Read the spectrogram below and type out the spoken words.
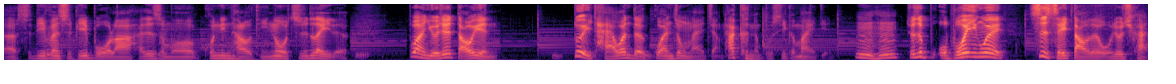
呃史蒂芬史皮博啦，还是什么昆汀塔罗提诺之类的，不然有些导演对台湾的观众来讲，他可能不是一个卖点。嗯哼，就是我不会因为是谁导的我就去看，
